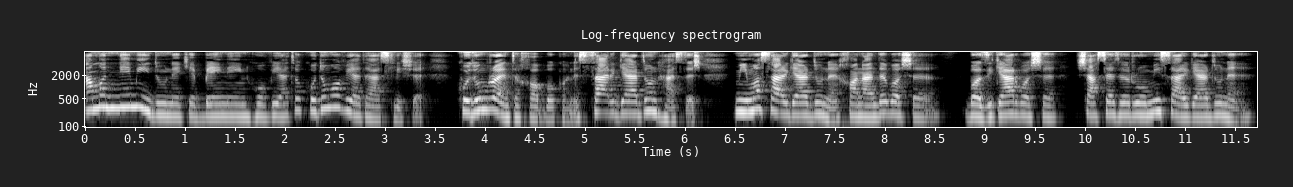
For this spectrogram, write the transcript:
اما نمی‌دونه که بین این هویت ها کدوم هویت اصلیشه کدوم رو انتخاب بکنه. سرگردون هستش. میما سرگردونه خواننده باشه بازیگر باشه شخصیت رومی سرگردونه.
